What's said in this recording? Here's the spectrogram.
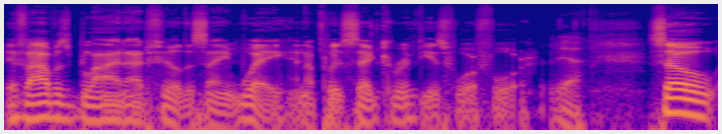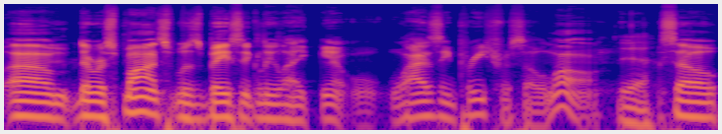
If I was blind, I'd feel the same way. And I put Second Corinthians four four. Yeah. So um, the response was basically like, you know, why does he preach for so long? Yeah. So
